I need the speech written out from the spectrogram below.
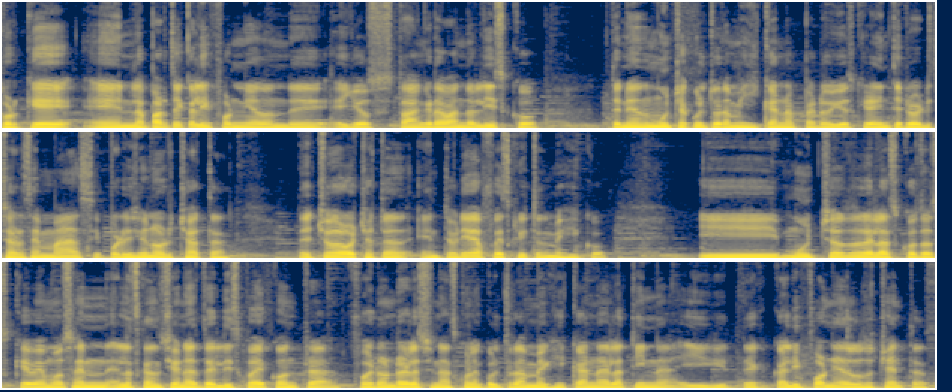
porque en la parte de California donde ellos estaban grabando el disco tenían mucha cultura mexicana, pero ellos querían interiorizarse más y por eso hicieron horchata. De hecho, horchata en teoría fue escrito en México y muchas de las cosas que vemos en, en las canciones del disco de Contra fueron relacionadas con la cultura mexicana, latina y de California de los 80s.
